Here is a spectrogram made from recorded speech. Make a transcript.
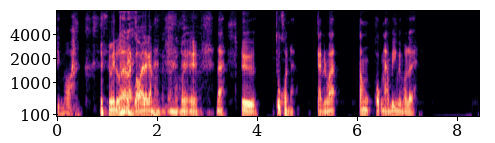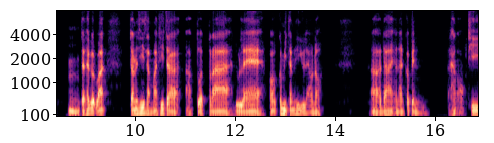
ถึงบอไม่รู้หลักร้อยแล้วกันนะเออเออนะคือทุกคนอะ กลายเป็นว่าต้องพกน้ำวิ่งไปหมดเลย อืม แต่ถ้าเกิดว่าเจ้าหน้าที่สามารถที่จะตรวจตราดูแล เพราะก็มีเจ้าหน้าที่อยู่แล้วเนาะอ่าได้อันนั้นก็เป็นทางออกที่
